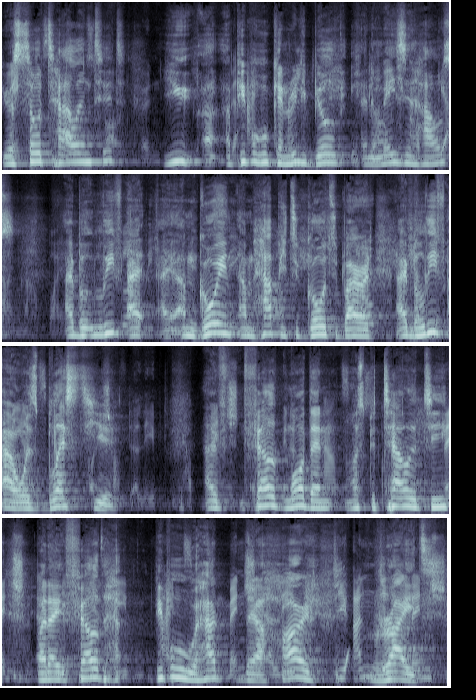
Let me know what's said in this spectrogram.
You're so talented. You are are people who can really build an amazing house. I believe I, I I'm going. I'm happy to go to Bayreuth. I believe I was blessed here. I felt more than hospitality, but I felt people who had their heart right.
